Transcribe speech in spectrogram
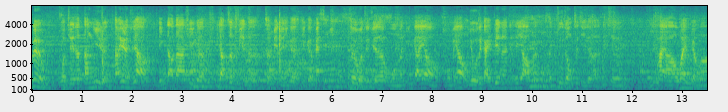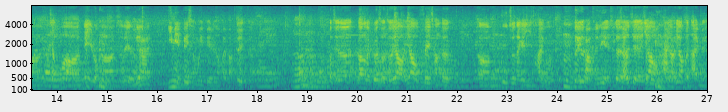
因为我觉得当艺人，当艺人就要领导大家去一个比较正面的、正面的一个一个 message，所以我就觉得我们应该要，我们要有的改变呢，就是要很很注重自己的那些仪态啊、外表啊、讲话啊、内容啊之类的。对啊，以免被成为别人的坏榜样。对。我觉得当了歌手之后，要要非常的，嗯，固执那个仪态吧。嗯，对，保持自己的形象。对，而且要要要很爱美。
